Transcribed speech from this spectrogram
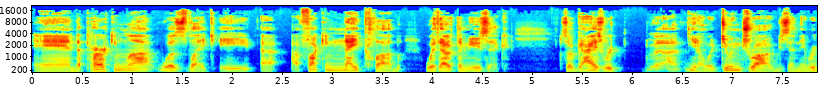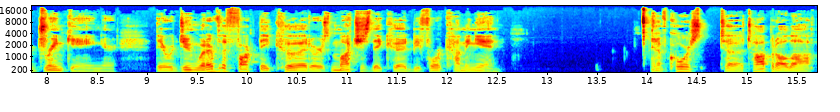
and the parking lot was like a a, a fucking nightclub without the music. So guys were uh, you know, were doing drugs and they were drinking or they were doing whatever the fuck they could or as much as they could before coming in. And of course, to top it all off,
